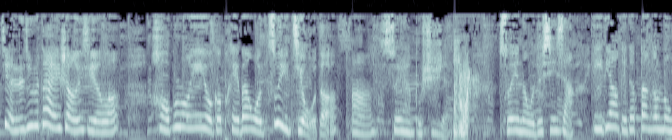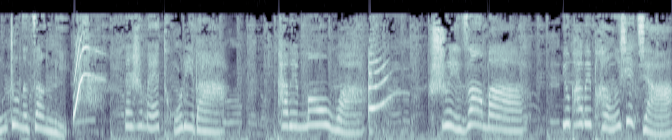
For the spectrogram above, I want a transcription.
简直就是太伤心了。好不容易有个陪伴我最久的啊，虽然不是人，所以呢，我就心想一定要给他办个隆重的葬礼。但是埋土里吧，怕被猫挖；水葬吧，又怕被螃蟹夹。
